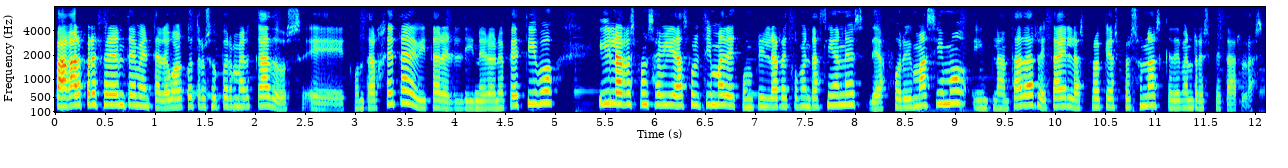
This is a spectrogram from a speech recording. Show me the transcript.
pagar preferentemente, al igual que otros supermercados, eh, con tarjeta, evitar el dinero en efectivo y la responsabilidad última de cumplir las recomendaciones de aforo y máximo implantadas recae en las propias personas que deben respetarlas.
